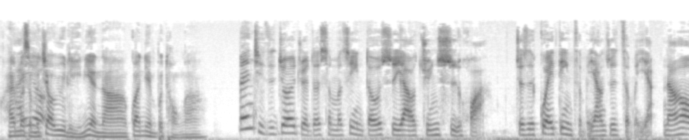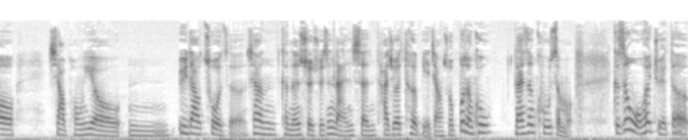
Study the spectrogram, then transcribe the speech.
还有没有什么教育理念啊、观念不同啊？Ben 其实就会觉得什么事情都是要军事化，就是规定怎么样就是怎么样。然后小朋友嗯遇到挫折，像可能水水是男生，他就会特别讲说不能哭，男生哭什么？可是我会觉得，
